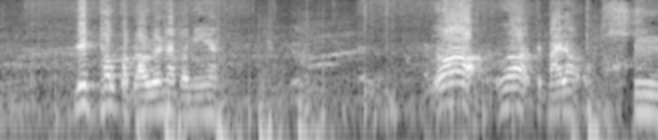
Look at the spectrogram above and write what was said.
นี่เล่นเท่ากับเราแล้วนะตอนนี้เนี่ยอ้อเออจะตายแล้ว อืม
